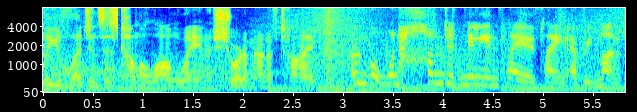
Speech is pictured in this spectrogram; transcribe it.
League of Legends has come a long way in a short amount of time. Over 100 million players playing every month.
